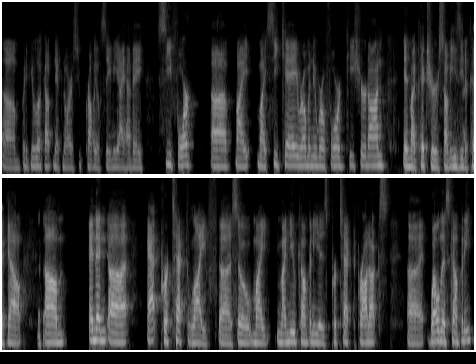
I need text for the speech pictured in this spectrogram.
Um, but if you look up Nick Norris, you probably will see me. I have a C4 uh, my my CK Roman numeral four T-shirt on in my picture, so I'm easy to pick out. Um, and then uh, at Protect Life, uh, so my my new company is Protect Products, uh, wellness company.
